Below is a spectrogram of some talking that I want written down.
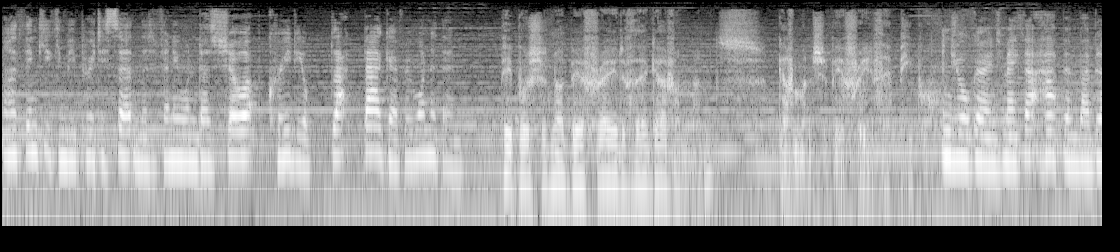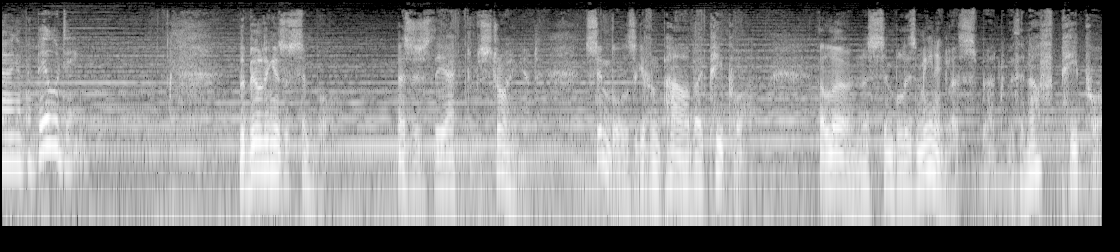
I think you can be pretty certain that if anyone does show up, Creedy will black bag every one of them. People should not be afraid of their governments. Governments should be afraid of their people. And you're going to make that happen by blowing up a building? The building is a symbol, as is the act of destroying it. Symbols are given power by people. Alone, a symbol is meaningless, but with enough people,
